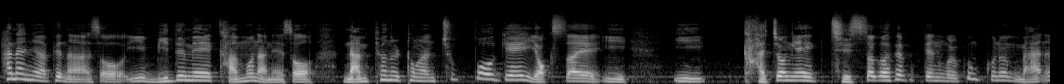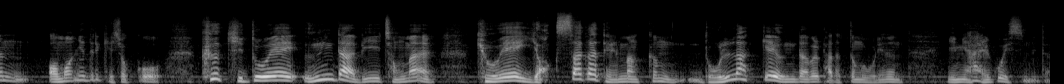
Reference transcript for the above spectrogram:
하나님 앞에 나와서 이 믿음의 가문 안에서 남편을 통한 축복의 역사에 이, 이 가정의 질서가 회복되는 걸 꿈꾸는 많은 어머니들이 계셨고 그 기도의 응답이 정말 교회의 역사가 될 만큼 놀랍게 응답을 받았던 거 우리는 이미 알고 있습니다.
